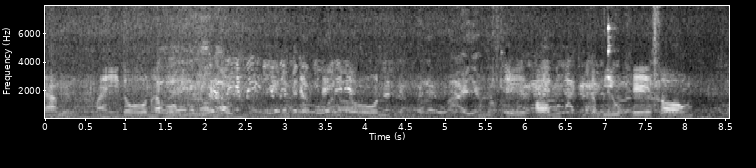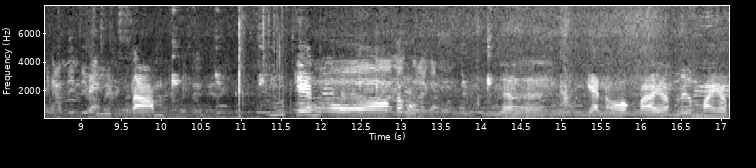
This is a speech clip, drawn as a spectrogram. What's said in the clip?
ยังไม่โดนครับผมโดนมือตีของ WK 2 ตีสามเกณฑ์ออกครับผมแกนออกไปครับเริ่มใหม่ครับ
